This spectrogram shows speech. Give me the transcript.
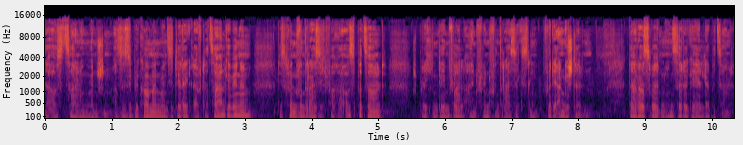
der Auszahlung wünschen. Also Sie bekommen, wenn Sie direkt auf der Zahl gewinnen, das 35-fache ausbezahlt, sprich in dem Fall ein 35. für die Angestellten. Daraus werden unsere Gehälter bezahlt.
